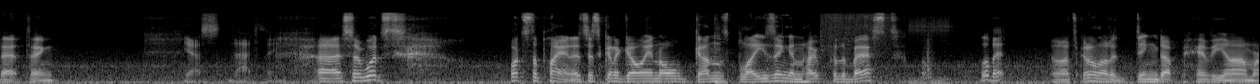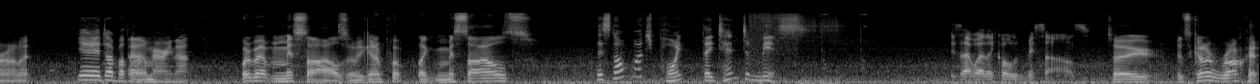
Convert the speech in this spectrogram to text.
that thing. Yes, that thing. Uh, so what's what's the plan? Is this gonna go in all guns blazing and hope for the best? A little bit. Oh, it's got a lot of dinged up heavy armor on it. Yeah, don't bother Um, repairing that. What about missiles? Are we gonna put like missiles? There's not much point. They tend to miss. Is that why they call them missiles? So it's got a rocket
